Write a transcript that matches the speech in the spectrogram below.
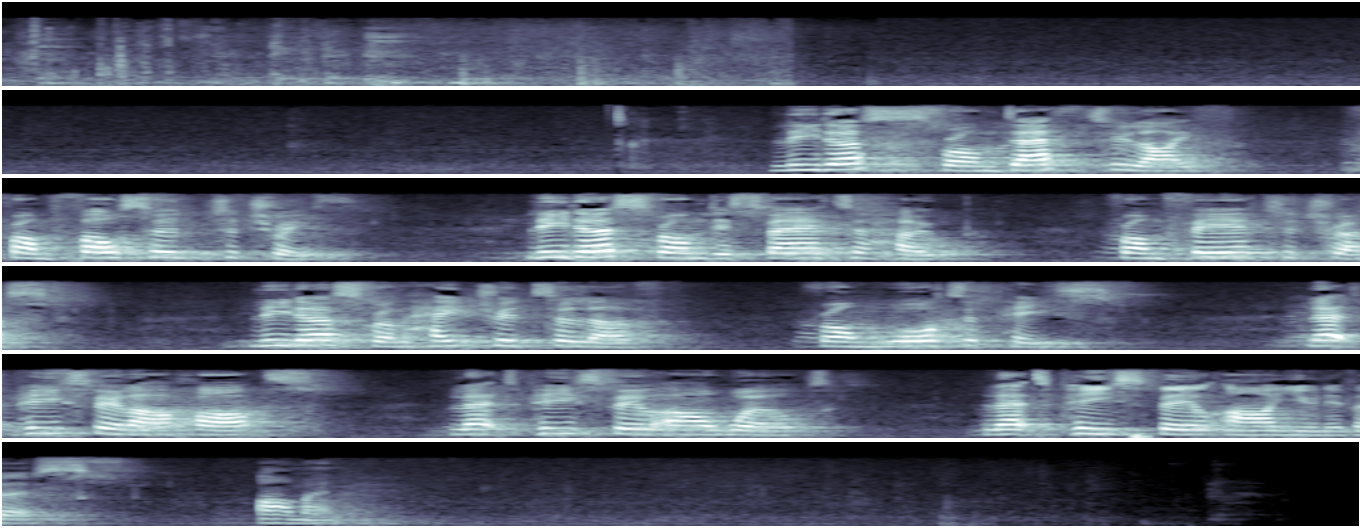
Lead us from death to life, from falsehood to truth. Lead us from despair to hope, from fear to trust. Lead us from hatred to love, from war to peace. Let peace fill our hearts. Let peace fill our world. Let peace fill our universe. Amen.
